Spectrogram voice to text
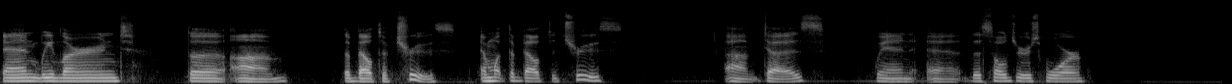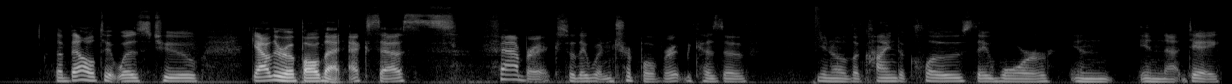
Then we learned the, um, the belt of truth and what the belt of truth um, does when uh, the soldiers wore the belt, it was to gather up all that excess fabric so they wouldn't trip over it because of you know the kind of clothes they wore in in that day.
